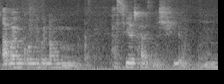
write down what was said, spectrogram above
Aber im Grunde genommen passiert halt nicht viel. Mhm.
